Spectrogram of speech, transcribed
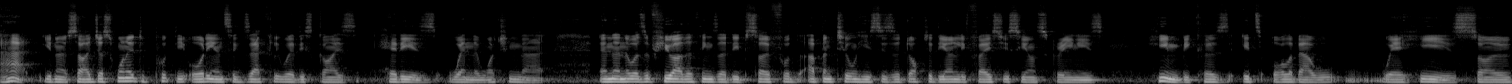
at, you know. So I just wanted to put the audience exactly where this guy's head is when they're watching that. And then there was a few other things I did. So for the, up until he sees a doctor, the only face you see on screen is him because it's all about where he is. So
